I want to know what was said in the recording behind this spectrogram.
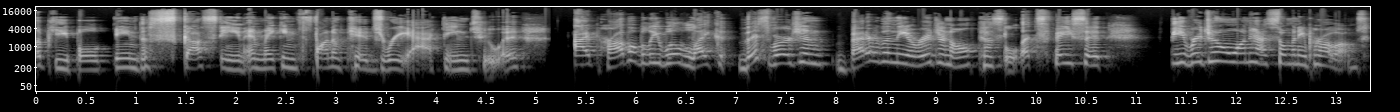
the people being disgusting and making fun of kids reacting to it. I probably will like this version better than the original because let's face it, the original one has so many problems.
